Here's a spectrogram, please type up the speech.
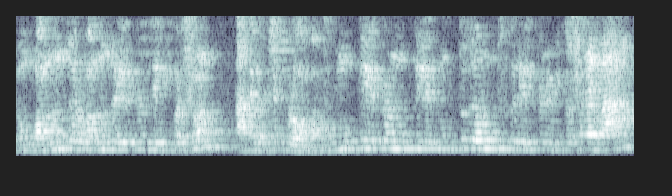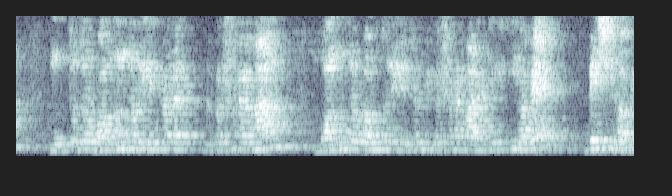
এবং বন্ধন জোড় বন্ধন জোড় ইলেকট্রন যে বিকর্ষণ, তাদের হচ্ছে ক্রম। অর্থাৎ মুক্ত ইলেকট্রন মুক্ত ইলেক- মুক্ত জোড় মুক্ত জোড় ইলেকট্রনের বিকর্ষণের মান মুক্ত জোড় বন্ধন জোড় ইলেকট্রনের বিকর্ষণের মান বন্ধন জোড় বন্ধন জোড় ইলেকট্রন বিকর্ষণের মানের থেকে কি হবে? বেশি হবে।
